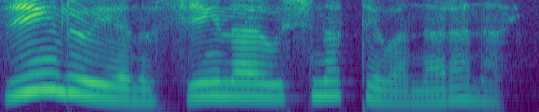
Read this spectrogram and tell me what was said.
人類への信頼を失ってはならない。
